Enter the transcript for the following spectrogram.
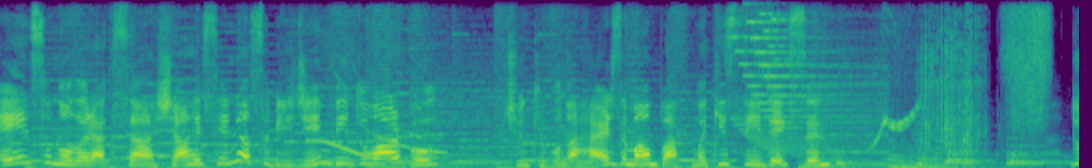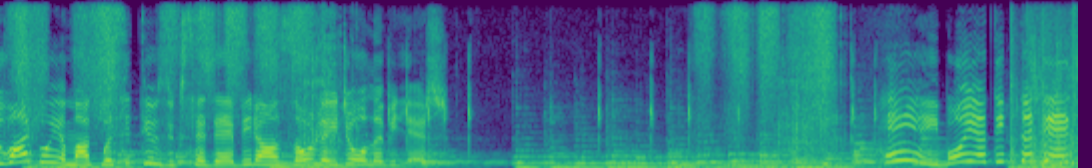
En son olaraksa şaheserini asabileceğin bir duvar bul. Çünkü buna her zaman bakmak isteyeceksin. Duvar boyamak basit gözükse de biraz zorlayıcı olabilir. Hey boya dikkat et.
